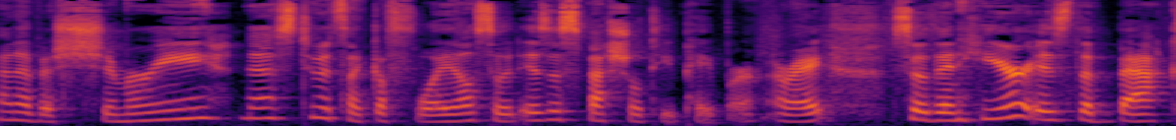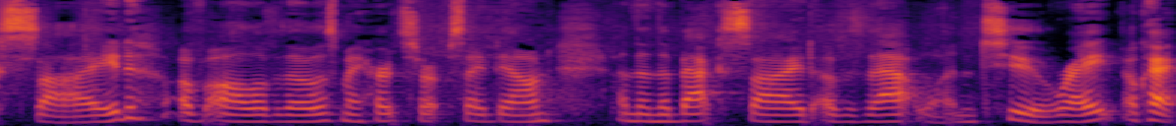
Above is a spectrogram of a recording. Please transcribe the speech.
kind of a shimmeriness to it. It's like a foil, so it is a specialty paper, all right? So then here is the back side of all of those. My hearts are upside down. And then the back side of that one too, right? Okay,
